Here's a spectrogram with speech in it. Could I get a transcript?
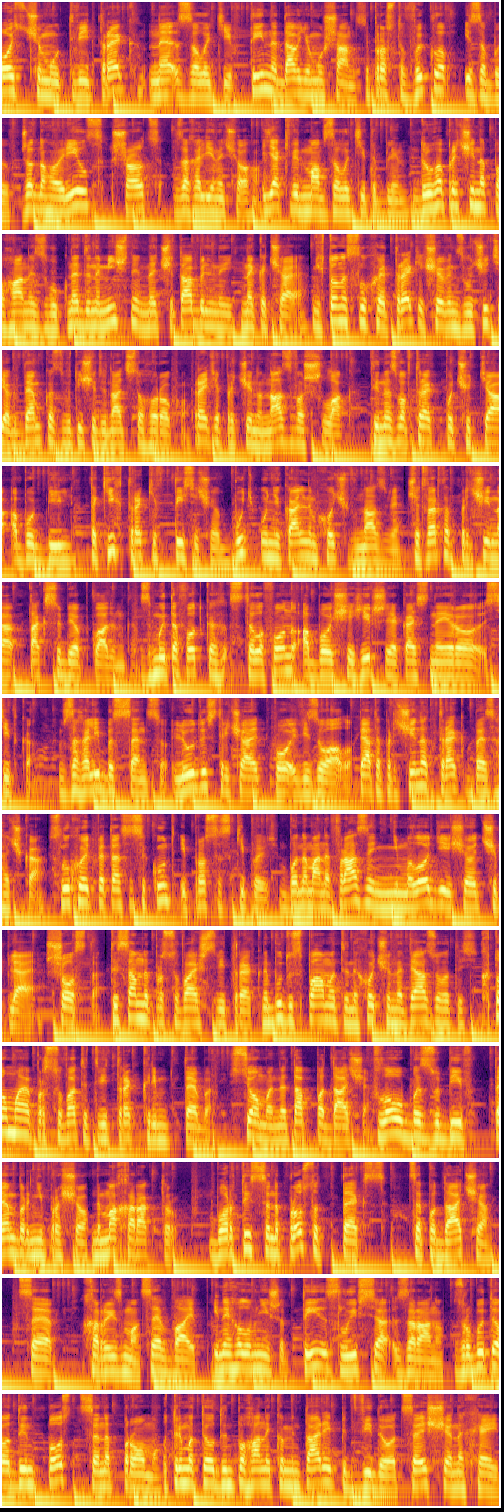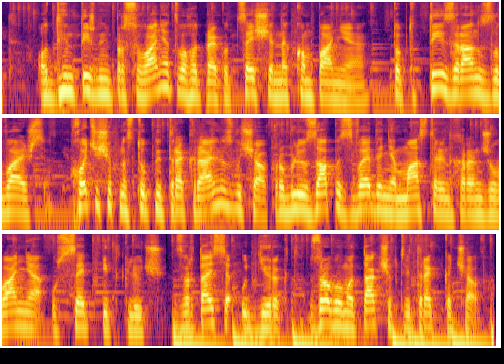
Ось чому твій трек не залетів. Ти не дав йому шанс. Ти просто виклав і забив. Жодного Reels, Shorts, взагалі нічого. Як він мав залетіти, блін? Друга причина поганий звук. Не динамічний, не читабельний, не качає. Ніхто не слухає трек, якщо він звучить як демка з 2012 року. Третя причина назва шлак. Ти назвав трек почуття або біль. Таких треків тисяча. Будь унікальним, хоч в назві. Четверта причина так собі обкладинка. Змита фотка з телефону або ще гірше якась нейросітка. Взагалі без сенсу. Люди зустрічають по візуалу. П'ята причина трек без гачка. Слухають 15 секунд і просто скіпають, бо нема ні фрази, ні мелодії, що чіпляє. Шоста. Ти сам не просуваєш свій трек. Не буду спамити, не хочу нав'язуватись. Хто має просувати твій трек, крім тебе? Сьоме, не та подача. Флоу без зубів, тембр ні про що. Нема характеру. Бо артист це не просто текст, це подача, це харизма, це вайб. І найголовніше, ти злився зарано. Зробити один пост це не промо. Отримати один поганий коментарій під відео це ще не хейт. Один тиждень просування твого треку це ще не компанія. Тобто ти зарано зливаєшся. Хочеш, щоб наступний трек реально звучав? Роблю запис зведення, мастеринг, аранжування, усе під ключ. Звертайся у Дірект. Зробимо так, щоб твій трек качав.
